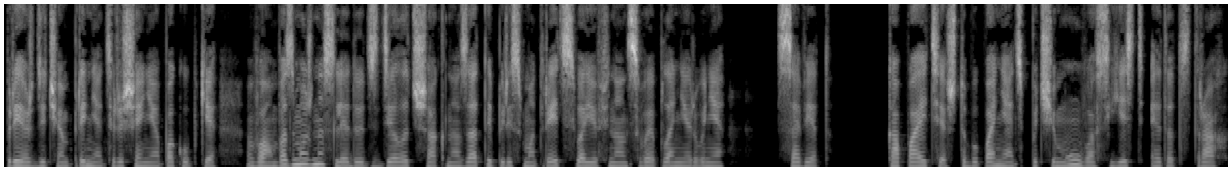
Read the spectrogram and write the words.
прежде чем принять решение о покупке, вам, возможно, следует сделать шаг назад и пересмотреть свое финансовое планирование. Совет. Копайте, чтобы понять, почему у вас есть этот страх.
